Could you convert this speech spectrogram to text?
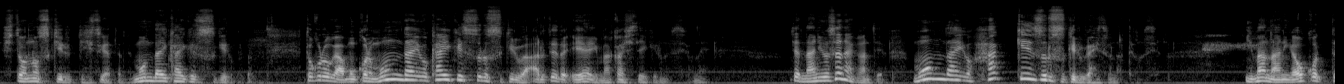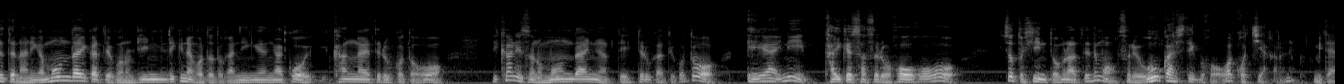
人のスキルって必要やったんです問題解決スキルところがもうこの問題を解決するスキルはある程度 AI に任せていけるんですよねじゃあ何をせなあかんって問題を発見するスキルが必要になってくるんですよ今何が起こってて何が問題かっていうこの倫理的なこととか人間がこう考えてることをいかにその問題になっていってるかということを AI に解決させる方法をちょっとヒントをもらってでもそれを動かしていく方はこっちやからね。みたい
